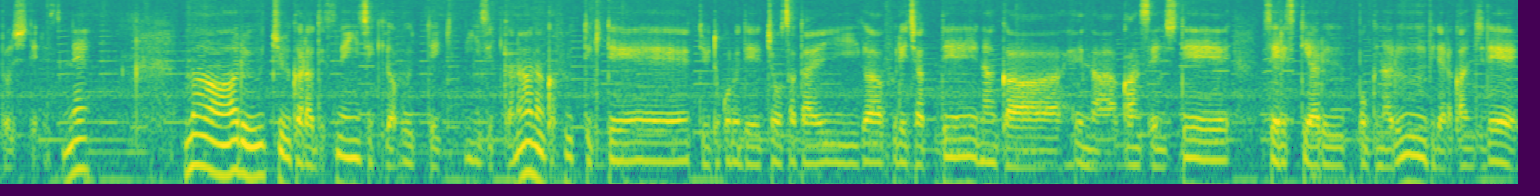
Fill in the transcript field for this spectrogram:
としてですね、まあある宇宙からですね隕石が降ってき隕石かななんか降ってきてっていうところで調査隊が触れちゃってなんか変な感染してセレスティアルっぽくなるみたいな感じで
